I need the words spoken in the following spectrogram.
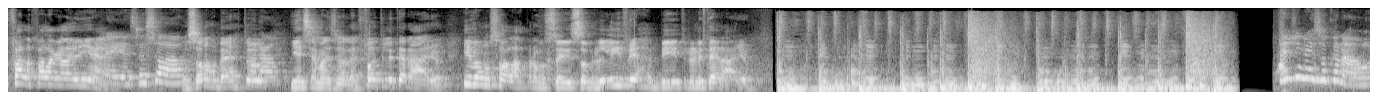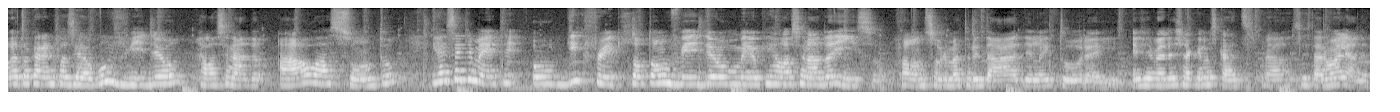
Fala, fala galerinha! E aí, pessoal? Eu sou o Norberto Carol. e esse é mais um Elefante Literário e vamos falar pra vocês sobre livre-arbítrio literário. Desde o início do canal eu tô querendo fazer algum vídeo relacionado ao assunto e recentemente o Geek Freak soltou um vídeo meio que relacionado a isso, falando sobre maturidade, leitura e a gente vai deixar aqui nos cards pra vocês darem uma olhada.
